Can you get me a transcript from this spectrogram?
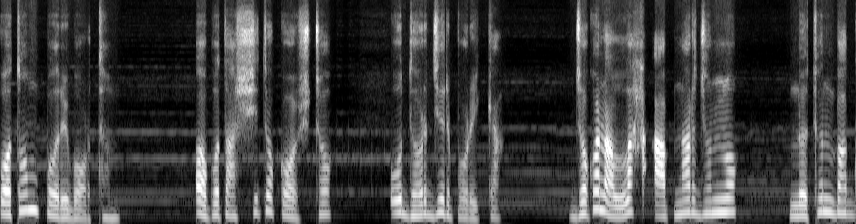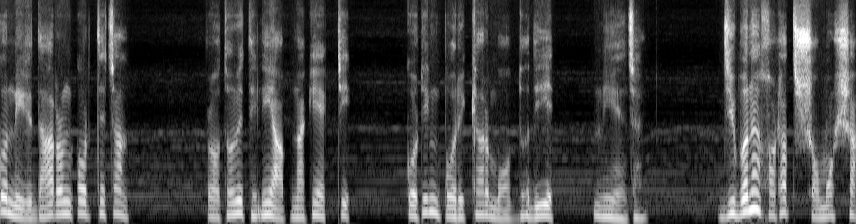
প্রথম পরিবর্তন অপতাশিত কষ্ট ও ধৈর্যের পরীক্ষা। যখন আল্লাহ আপনার জন্য নতুন ভাগ্য নির্ধারণ করতে চান, প্রথমে তিনি আপনাকে একটি কঠিন পরীক্ষার মধ্য দিয়ে নিয়ে যান। জীবনে হঠাৎ সমস্যা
